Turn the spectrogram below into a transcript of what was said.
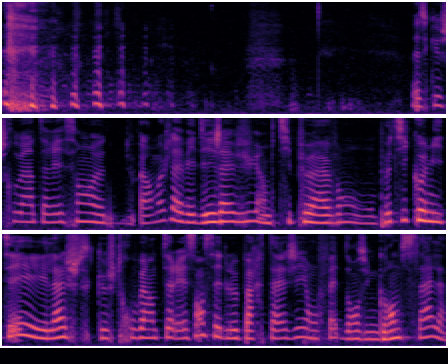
Ce que je trouvais intéressant, euh, alors moi je l'avais déjà vu un petit peu avant en petit comité, et là ce que je trouvais intéressant, c'est de le partager en fait dans une grande salle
